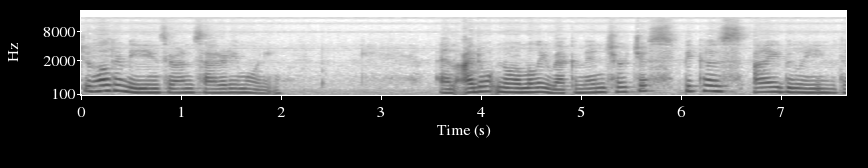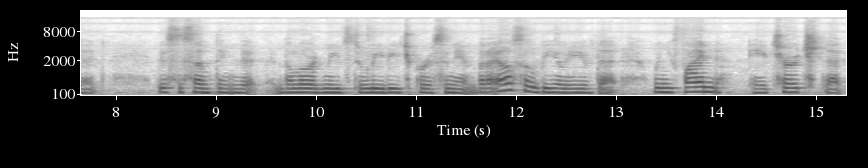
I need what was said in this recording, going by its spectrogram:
to hold our meetings on Saturday morning. And I don't normally recommend churches because I believe that this is something that the Lord needs to lead each person in. But I also believe that when you find a church that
